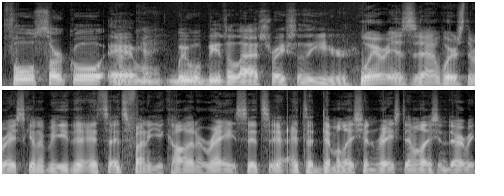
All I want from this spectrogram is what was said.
full circle, and Okay. we will be the last race of the year. Where is uh, where's the race going to be? It's it's funny you call it a race. It's it's a demolition race, demolition derby.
